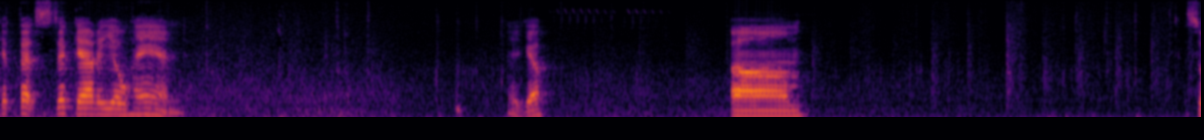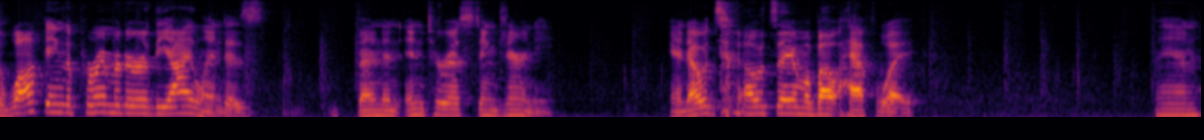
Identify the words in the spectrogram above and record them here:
Get that stick out of your hand. There you go. Um... So walking the perimeter of the island has been an interesting journey. And I would I would say I'm about halfway. Man,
